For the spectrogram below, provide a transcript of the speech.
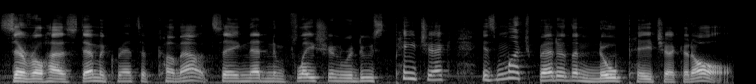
Several House Democrats have come out saying that an inflation-reduced paycheck is much better than no paycheck at all.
